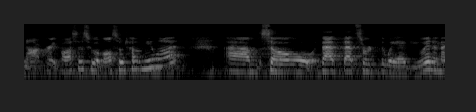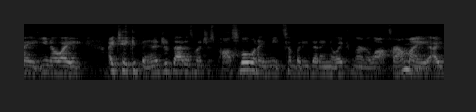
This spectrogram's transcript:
not great bosses who have also taught me a lot. Um, so that that's sort of the way I view it. And I, you know, I I take advantage of that as much as possible. When I meet somebody that I know I can learn a lot from, I, I,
